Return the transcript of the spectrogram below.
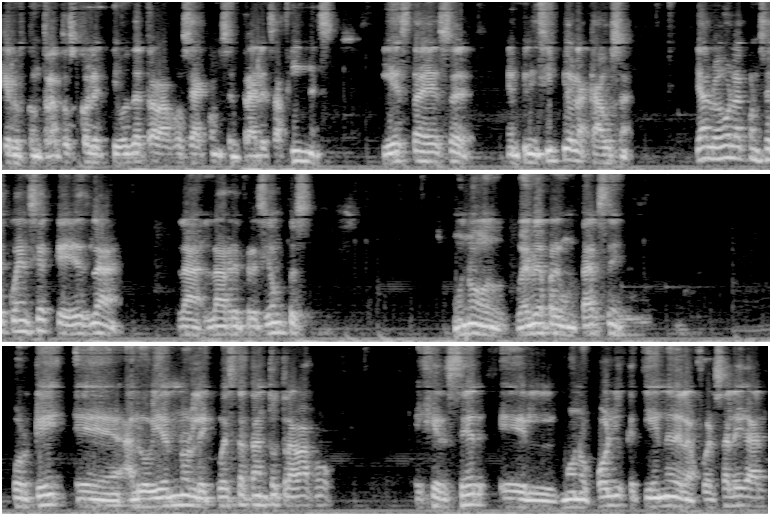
que los contratos colectivos de trabajo sean con centrales afines y esta es eh, en principio la causa. Ya luego la consecuencia que es la, la, represión, pues uno vuelve a preguntarse por qué eh, al gobierno le cuesta tanto trabajo ejercer el monopolio que tiene de la fuerza legal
